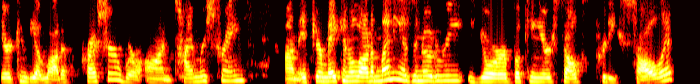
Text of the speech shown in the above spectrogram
There can be a lot of pressure. We're on time restraints. Um, if you're making a lot of money as a notary, you're booking yourself pretty solid.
